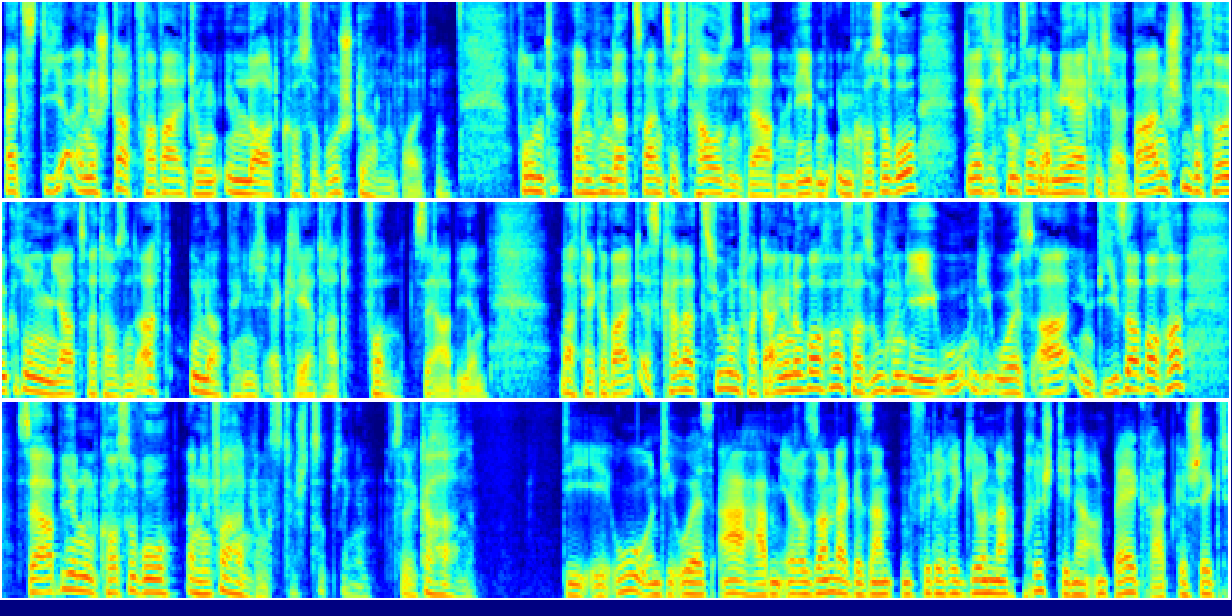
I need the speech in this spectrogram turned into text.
als die eine Stadtverwaltung im Nordkosovo stürmen wollten. Rund 120.000 Serben leben im Kosovo, der sich mit seiner mehrheitlich albanischen Bevölkerung im Jahr 2000 2008 unabhängig erklärt hat von Serbien. Nach der Gewalteskalation vergangene Woche versuchen die EU und die USA in dieser Woche Serbien und Kosovo an den Verhandlungstisch zu bringen. Silke Hane. Die EU und die USA haben ihre Sondergesandten für die Region nach Pristina und Belgrad geschickt.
